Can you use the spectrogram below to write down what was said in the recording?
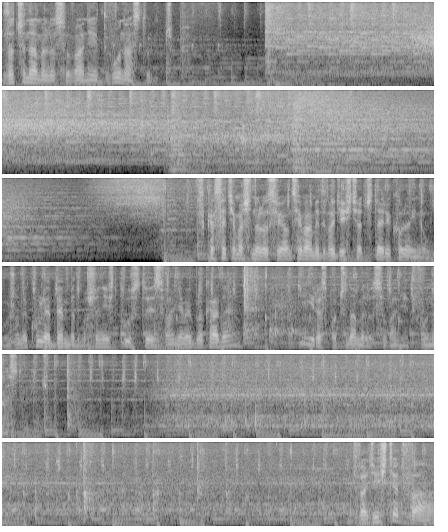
Zaczynamy losowanie 12 liczb. Kasecie maszyny losującej mamy 24 kolejno ułożone kule. Bęben maszyny jest pusty, zwalniamy blokadę i rozpoczynamy losowanie 12 liczb. Dwadzieścia dwa,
